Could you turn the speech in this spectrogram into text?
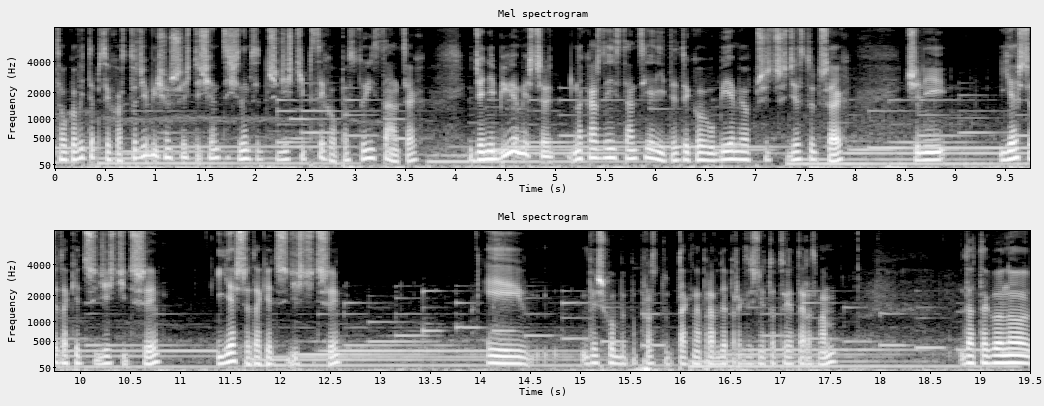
Całkowite psycho. 196 730 psycho po 100 instancjach, gdzie nie biłem jeszcze na każdej instancji elity, tylko ubiłem ją przy 33, czyli jeszcze takie 33 i jeszcze takie 33 i wyszłoby po prostu tak naprawdę praktycznie to, co ja teraz mam. Dlatego no,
